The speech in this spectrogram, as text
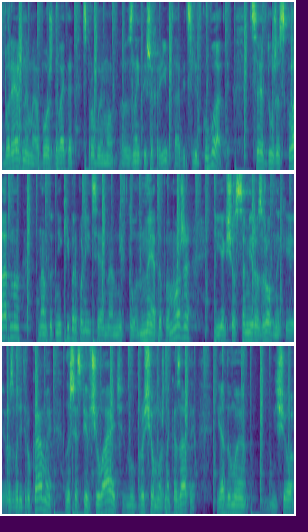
обережними, або ж давайте спробуємо е, знайти шахраїв та відслідкувати. Це дуже складно. Нам тут ні кіберполіція, нам ніхто не допоможе. І якщо самі розробники розводять руками, лише співчувають, ну про що можна казати? Я думаю, що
